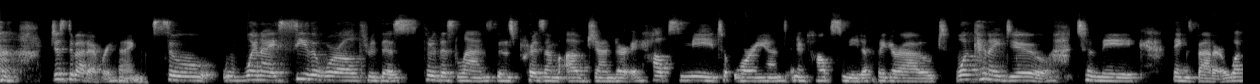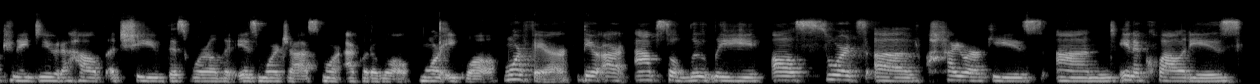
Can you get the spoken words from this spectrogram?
just about everything. So when I see the world through this through this lens, through this prism of gender, it helps me to orient and it helps me to figure out what can I do to make things better? What can I do to help achieve this world that is more just, more equitable, more equal, more fair? There are absolutely all sorts of hierarchies and inequalities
